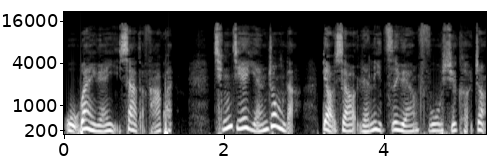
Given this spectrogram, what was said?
五万元以下的罚款；情节严重的，吊销人力资源服务许可证；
